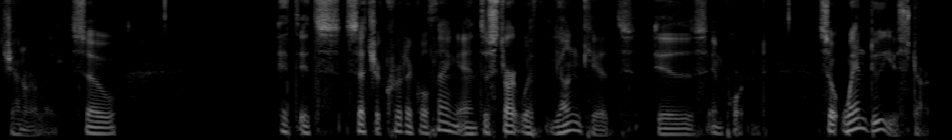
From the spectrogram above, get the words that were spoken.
generally. So it, it's such a critical thing. And to start with young kids is important. So when do you start?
